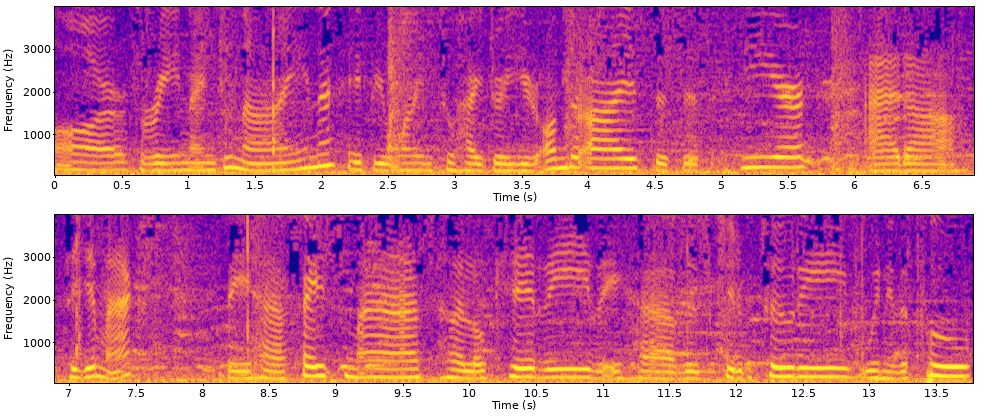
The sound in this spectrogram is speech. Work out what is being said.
are $3.99. If you wanted to hydrate your under eyes, this is here at uh, TJ Maxx. They have face masks, Hello Kitty, they have this Cutie Patootie, Winnie the Pooh.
